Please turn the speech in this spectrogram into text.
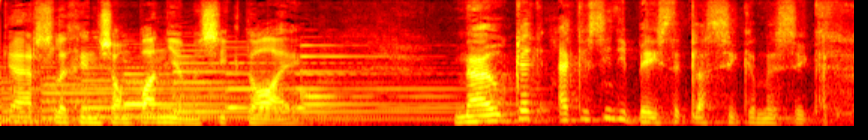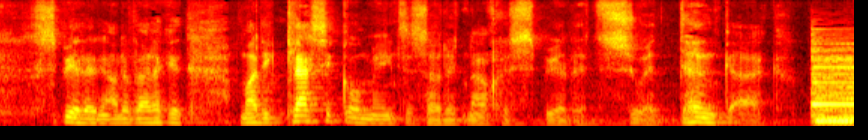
Kerslig en champagne musiek daai. Nou, kyk, ek is nie die beste klassieke musiek speler nie, alhoewel ek het, maar die classical mense sou dit nou gespeel het, so dink ek. Ja,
